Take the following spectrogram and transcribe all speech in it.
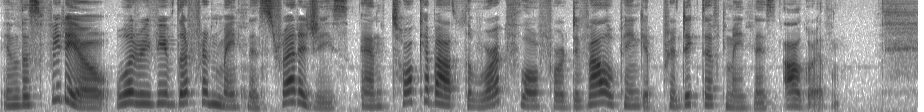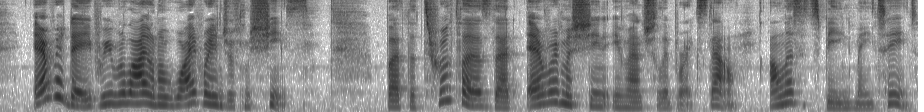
In this video, we'll review different maintenance strategies and talk about the workflow for developing a predictive maintenance algorithm. Every day, we rely on a wide range of machines, but the truth is that every machine eventually breaks down, unless it's being maintained.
